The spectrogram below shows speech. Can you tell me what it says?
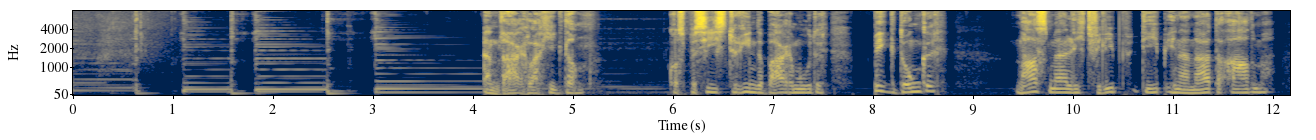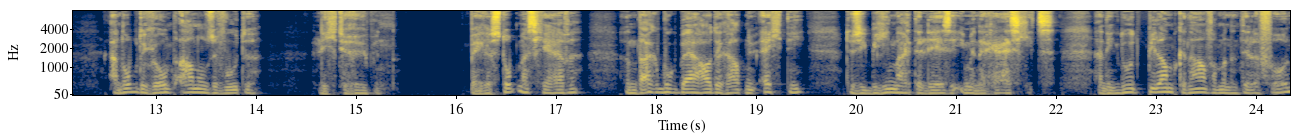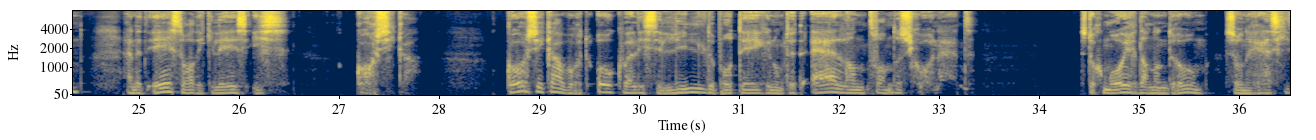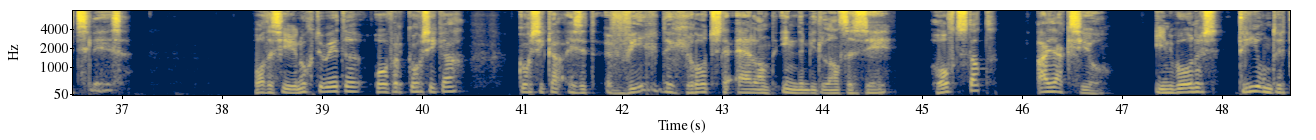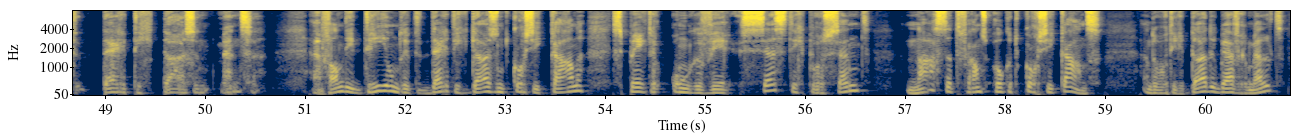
En daar lag ik dan. Ik was precies terug in de baarmoeder, pikdonker. Naast mij ligt Philippe diep in en uit te ademen. En op de grond aan onze voeten ligt Ruben. Ik ben gestopt met schrijven. Een dagboek bijhouden gaat nu echt niet, dus ik begin maar te lezen in mijn reisgids. En ik doe het pilampje aan van mijn telefoon. En het eerste wat ik lees is Corsica. Corsica wordt ook wel eens l'île de beauté genoemd, het eiland van de schoonheid. Is toch mooier dan een droom, zo'n reisgids lezen. Wat is hier nog te weten over Corsica? Corsica is het vierde grootste eiland in de Middellandse Zee. Hoofdstad Ajaccio. Inwoners 330.000 mensen. En van die 330.000 Corsicanen spreekt er ongeveer 60% naast het Frans ook het Corsicaans. En er wordt hier duidelijk bij vermeld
